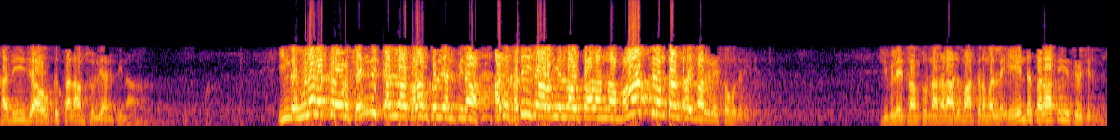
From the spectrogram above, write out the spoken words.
ஹதீஜாவுக்கு சலாம் சொல்லி அனுப்பினா. இந்த உலகத்தில் ஒரு பெண்ணுக்கு அல்லா சலாம் சொல்லி அனுப்பினா அது ஹதீஜா ரதி அல்லாஹ் மாத்திரம் தான் தாய்மார்களே சகோதரிகளே. ஜிபில் இஸ்லாம் சொன்னாங்களா அது மாத்திரமல்ல ஏண்ட சலாத்தையும் ஏற்றி வச்சிருங்க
